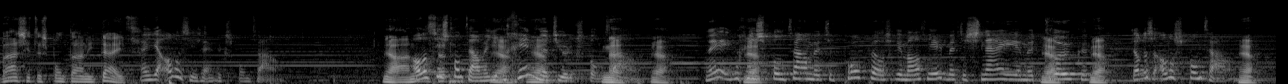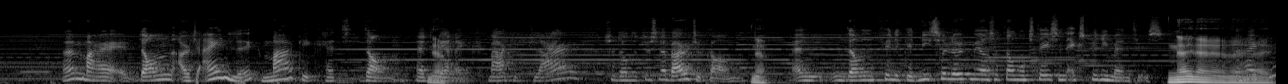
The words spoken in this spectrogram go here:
Waar zit de spontaniteit? En ja, alles is eigenlijk spontaan. Ja, en Alles is spontaan, want je ja, begint ja. natuurlijk Nee, spontaan. ja, Nee, ik begin spontaan met de proppen als ik iemand heeft, met de snijden, met ja, Dat is alles spontaan. ja, maar dan uiteindelijk maak ik het dan, het Ja. werk, maak ik klaar, zodat het dus naar buiten kan. ja. En dan vind ik het niet zo leuk meer als het dan nog steeds een experiment is. Nee, nee, nee, nee. Nee.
